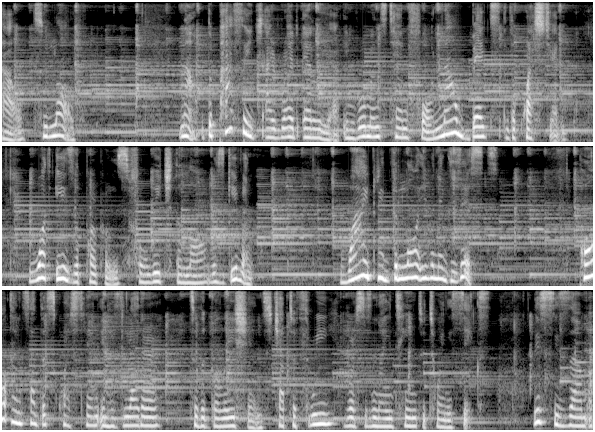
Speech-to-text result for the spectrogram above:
how to love. Now, the passage I read earlier in Romans 10:4 now begs the question What is the purpose for which the law was given? Why did the law even exist? Paul answered this question in his letter to the Galatians, chapter 3, verses 19 to 26. This is um, a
